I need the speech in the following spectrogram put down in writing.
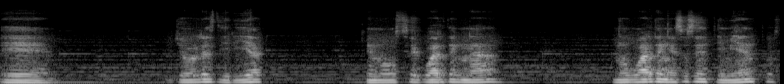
eh, yo les diría que no se guarden nada, no guarden esos sentimientos,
